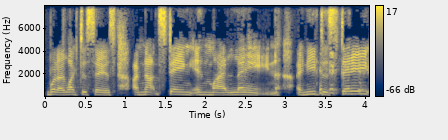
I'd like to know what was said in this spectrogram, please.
what I like to say is, I'm not staying in my lane. I need to stay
